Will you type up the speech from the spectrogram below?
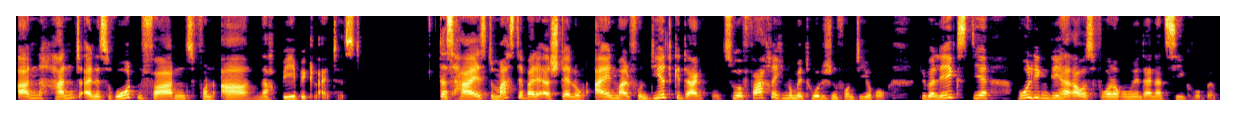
anhand eines roten Fadens von A nach B begleitest. Das heißt, du machst dir bei der Erstellung einmal fundiert Gedanken zur fachlichen und methodischen Fundierung. Du überlegst dir, wo liegen die Herausforderungen in deiner Zielgruppe?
